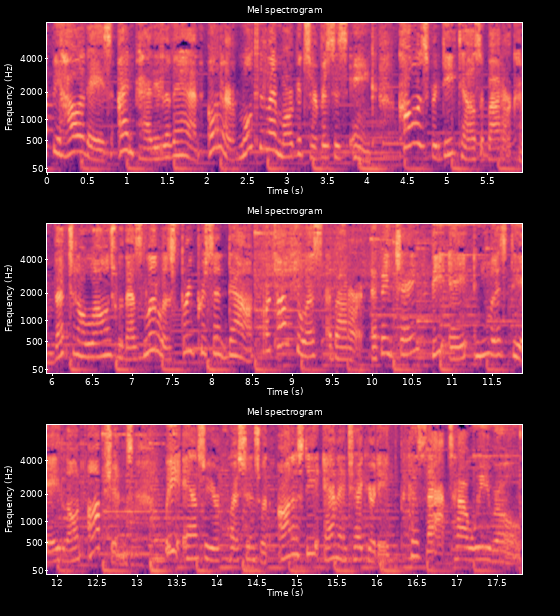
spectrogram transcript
Happy holidays. I'm Patty Levan, owner of Multiline Mortgage Services, Inc. Call us for details about our conventional loans with as little as 3% down or talk to us about our FHA, VA, and USDA loan options. We answer your questions with honesty and integrity because that's how we roll.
